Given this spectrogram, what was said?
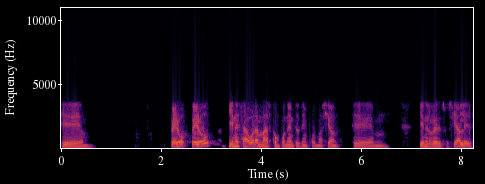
Eh, pero, pero tienes ahora más componentes de información. Eh, tienes redes sociales,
